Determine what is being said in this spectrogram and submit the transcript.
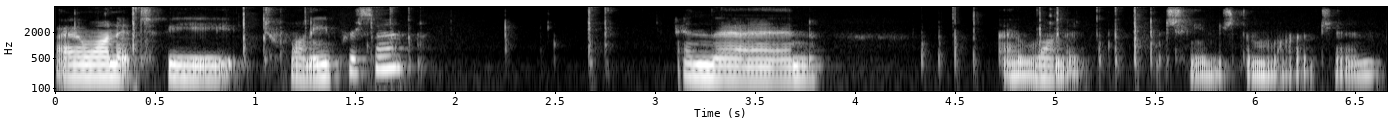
I want it to be 20%. And then I want to change the margin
